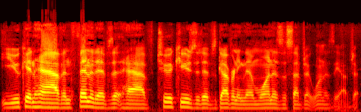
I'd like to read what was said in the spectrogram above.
you can have infinitives that have two accusatives governing them. One is the subject, one is the object,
